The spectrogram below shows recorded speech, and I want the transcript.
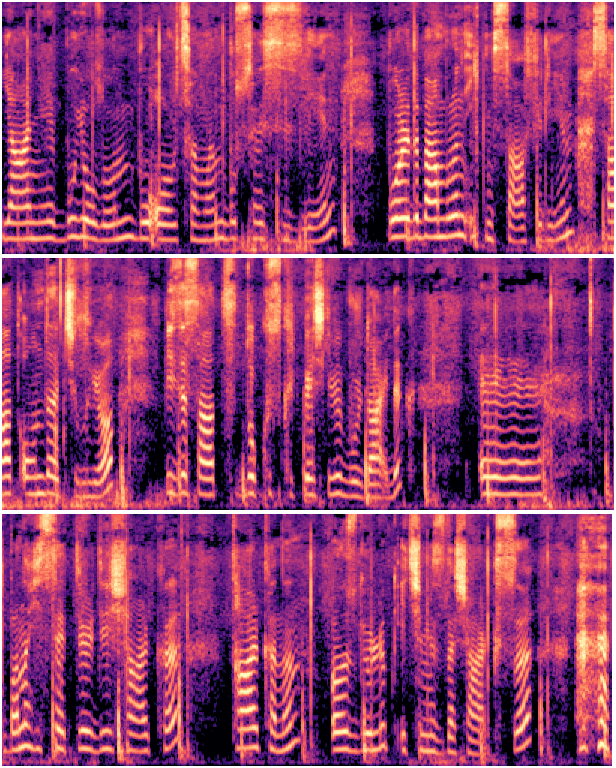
yani bu yolun, bu ortamın, bu sessizliğin. Bu arada ben buranın ilk misafiriyim. Saat 10'da açılıyor. Biz de saat 9.45 gibi buradaydık. Ee, bana hissettirdiği şarkı Tarkan'ın Özgürlük İçimizde şarkısı.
